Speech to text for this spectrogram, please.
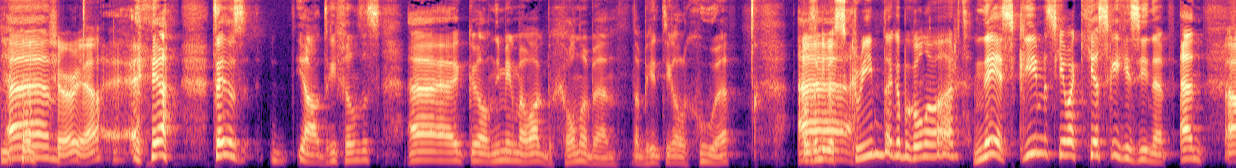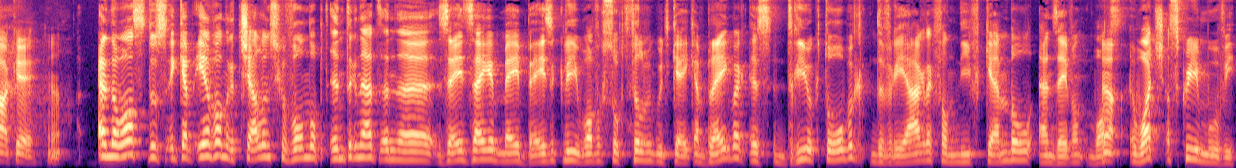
Ehm, sure, ja. ja, tijdens... Ja, drie films dus. Eh, ik weet al niet meer met waar ik begonnen ben. Dat begint hier al goed, hè. Was het niet met Eh, Scream dat je begonnen waart? Nee, Scream is geen wat ik gisteren gezien heb. En, Ah, oké. Ja. En dat was... Dus ik heb een of andere challenge gevonden op het internet. En eh, zij zeggen mij basically wat voor soort film ik moet kijken. En blijkbaar is 3 oktober de verjaardag van Neve Campbell. En zij van, watch, watch a Scream movie.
